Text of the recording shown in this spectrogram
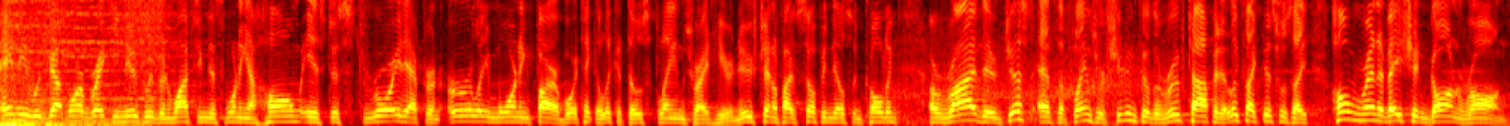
Amy, we've got more breaking news we've been watching this morning. A home is destroyed after an early morning fire. Boy, take a look at those flames right here. News Channel 5 Sophie Nielsen Kolding arrived there just as the flames were shooting through the rooftop, and it looks like this was a home renovation gone wrong.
